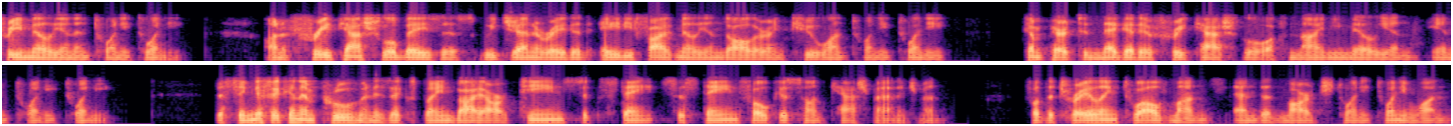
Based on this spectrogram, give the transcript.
3 million in 2020. On a free cash flow basis, we generated $85 million in Q1 2020 compared to negative free cash flow of 90 million in 2020. The significant improvement is explained by our team's sustained focus on cash management. For the trailing 12 months ended March 2021,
